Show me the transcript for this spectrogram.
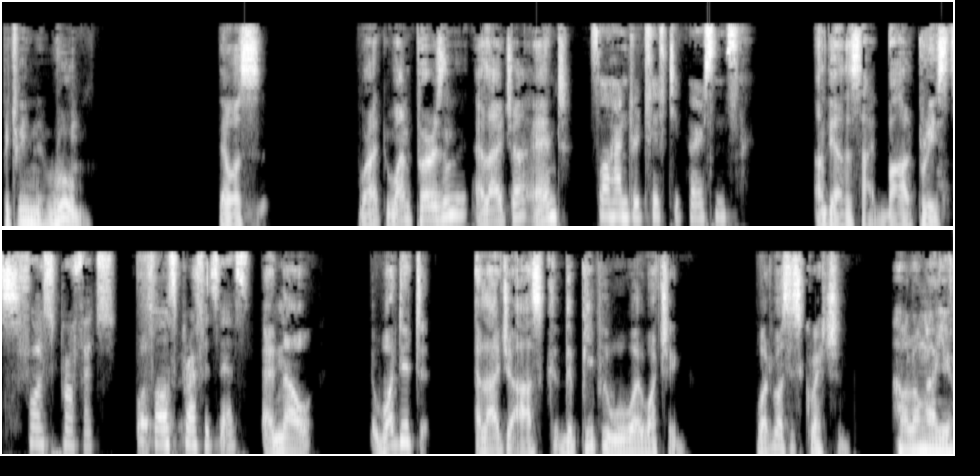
between whom? There was, right? One person, Elijah, and 450 persons. On the other side, Baal priests. False prophets. False prophets, yes. And now, what did Elijah ask the people who were watching? What was his question? How long are you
